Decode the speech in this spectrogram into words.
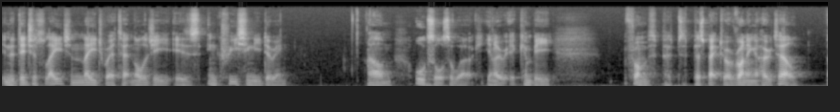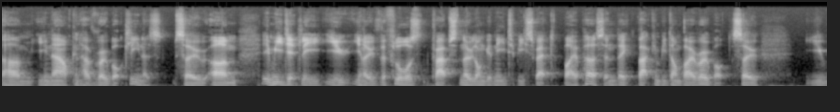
in the digital age and an age where technology is increasingly doing um, all sorts of work, you know, it can be from perspective of running a hotel um, you now can have robot cleaners. So um, immediately, you you know the floors perhaps no longer need to be swept by a person; they, that can be done by a robot. So you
